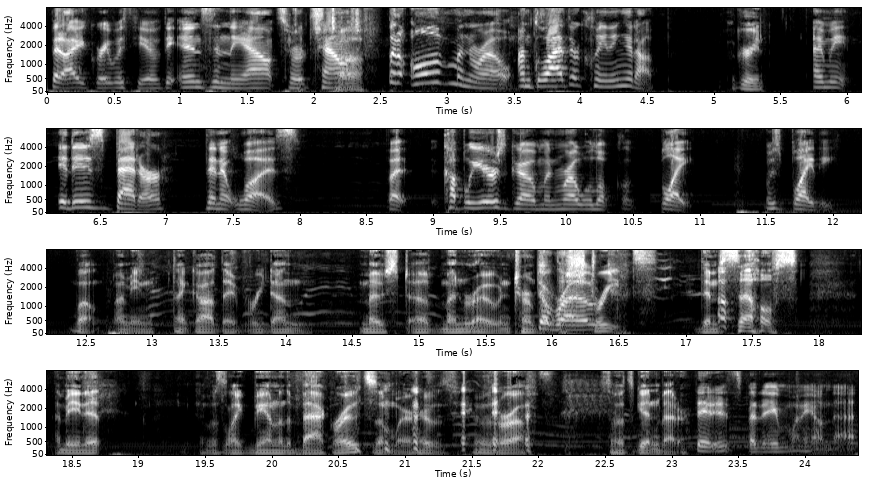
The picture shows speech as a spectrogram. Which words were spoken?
But I agree with you. The ins and the outs are a challenge. tough. But all of Monroe, I'm glad they're cleaning it up. agreed. I mean, it is better than it was. But a couple years ago, Monroe looked like blight. It was blighty. Well, I mean, thank God they've redone most of Monroe in terms The of the streets. themselves. I mean, it it was like being on the back road somewhere. It was it was rough. So it's getting better. They didn't spend any money on that.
